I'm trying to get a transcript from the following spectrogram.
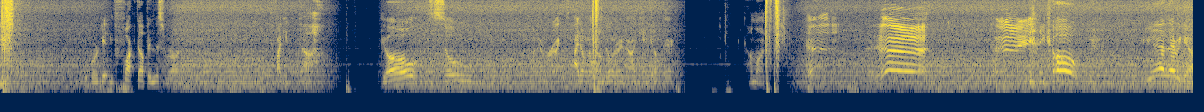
People are getting fucked up in this run. I could... Uh, go! This is so... Whatever. I, I don't know what I'm doing right now. I can't get up there. Come on. Go! Yeah, there we go.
